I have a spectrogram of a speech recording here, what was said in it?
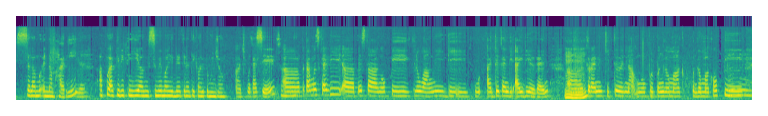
selama enam hari. Yeah. Apa aktiviti yang sememangnya dinanti-nantikan oleh pengunjung? Uh, terima kasih. Uh, pertama sekali, uh, pesta ngopi keluang ni diadakan, diideakan mm-hmm. uh, kerana kita nak mengumpul penggemar penggemar kopi. Mm.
